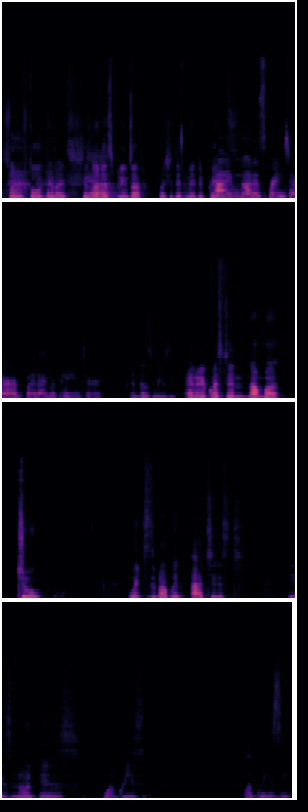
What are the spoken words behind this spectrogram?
So we've told you, right? She's not a sprinter, but she definitely paints. I'm not a sprinter, but I'm a painter. and does music. Anyway, question number two. Which Zimbabwean artist is known as Wagwizi? Wagwizi.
